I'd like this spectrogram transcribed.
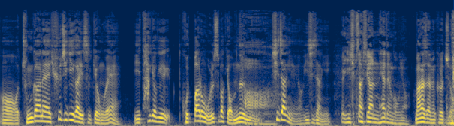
어 중간에 휴지기가 있을 경우에 이 타격이 곧바로 올 수밖에 없는 아. 시장이에요. 이 시장이. 24시간 그러니까 해야 되는 거군요. 말하자면 그렇죠. 네.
